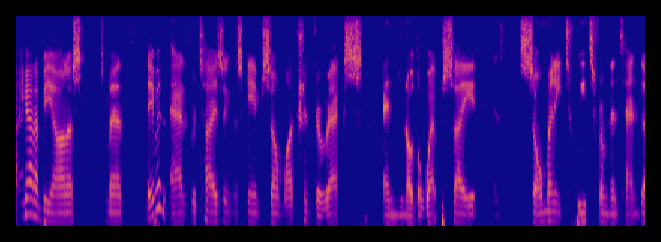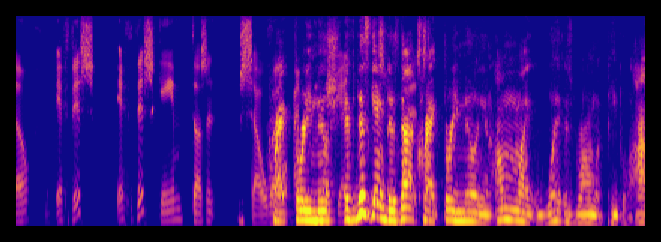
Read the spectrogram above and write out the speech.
I gotta be honest, man. They've been advertising this game so much in directs and you know the website and so many tweets from Nintendo. If this if this game doesn't sell well, Crack three would be mil. If this game does not crack three million, I'm like, what is wrong with people? I,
